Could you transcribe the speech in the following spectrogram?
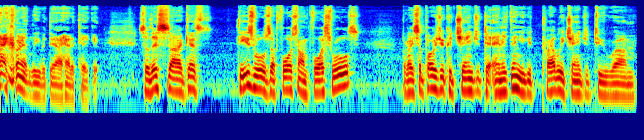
I couldn't leave it there. I had to take it. So this, uh, I guess, these rules are force on force rules. But I suppose you could change it to anything. You could probably change it to um,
